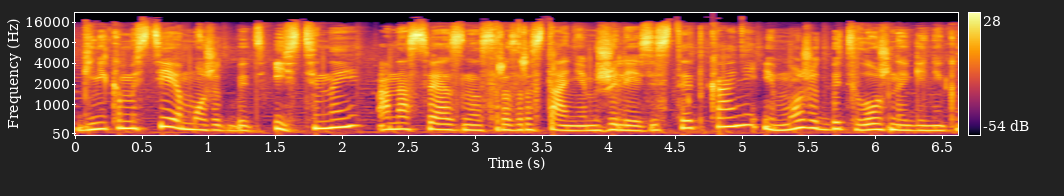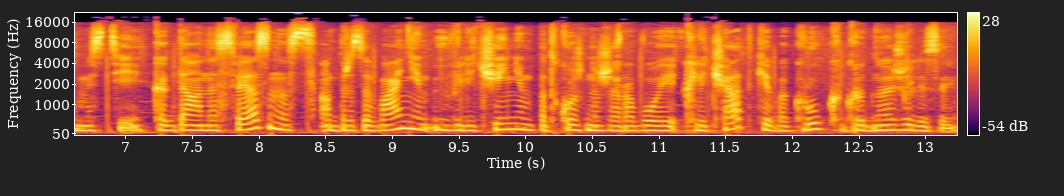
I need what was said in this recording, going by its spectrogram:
Гинекомастия может быть истинной, она связана с разрастанием железистой ткани и может быть ложной гинекомастией, когда она связана с образованием и увеличением подкожно-жировой клетчатки вокруг грудной железы.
